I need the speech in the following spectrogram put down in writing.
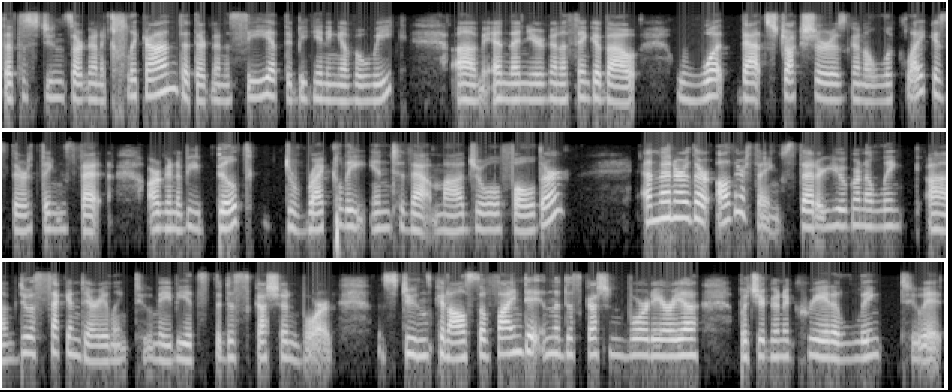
that the students are going to click on, that they're going to see at the beginning of a week. Um, and then you're going to think about what that structure is going to look like. Is there things that are going to be built directly into that module folder? And then are there other things that are you're going to link, um, do a secondary link to? Maybe it's the discussion board. The students can also find it in the discussion board area, but you're going to create a link to it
